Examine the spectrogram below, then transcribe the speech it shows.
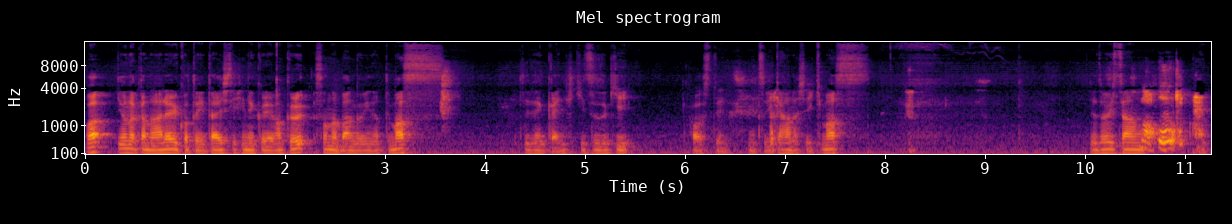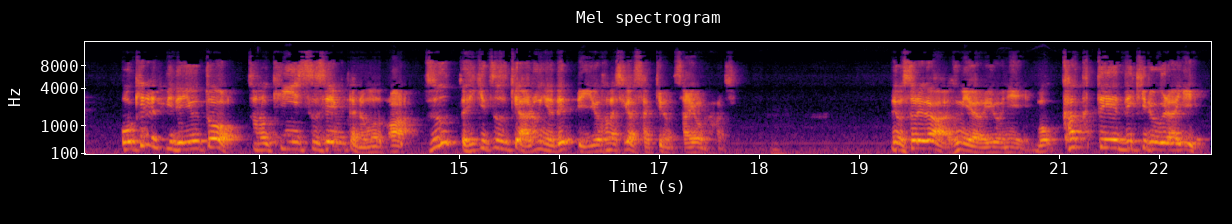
は世の中のあらゆることに対してひねくれまくるそんな番組になってますじゃあ前回に引き続きカオス展について話していきますじゃあ土井さん、まあ、大き大きな意味で言うと、その均質性みたいなものは、ずっと引き続きあるんやでっていう話がさっきの最後の話。でもそれが、ふみやが言うように、もう確定できるぐらい、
